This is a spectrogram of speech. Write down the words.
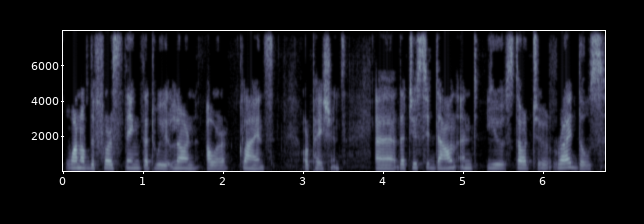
one of the first things that we learn our clients or patients. Uh, that you sit down and you start to write those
